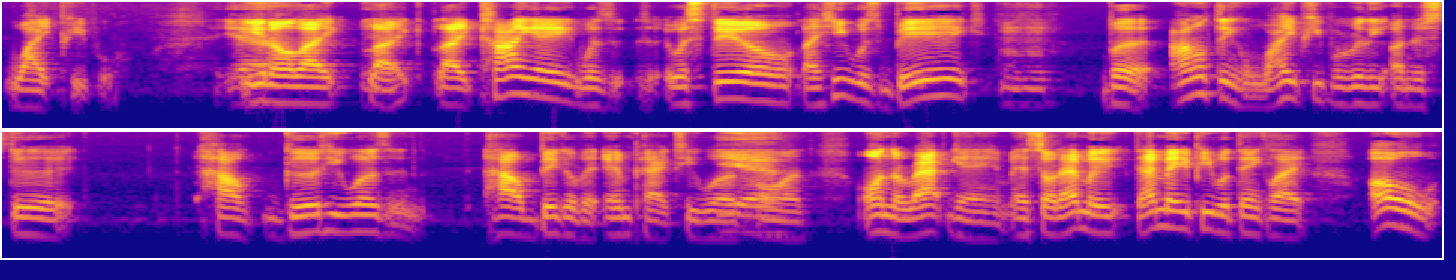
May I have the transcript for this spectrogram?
white people. Yeah. You know, like like like Kanye was was still like he was big, Mm-hmm. but I don't think white people really understood how good he was and how big of an impact he was Yeah. on on the rap game. And so that made that made people think like, oh,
